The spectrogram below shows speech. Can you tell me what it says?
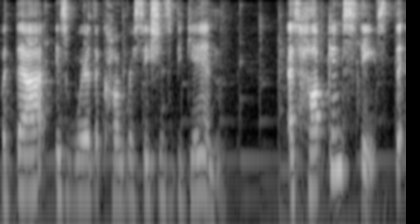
but that is where the conversations begin. As Hopkins states, the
